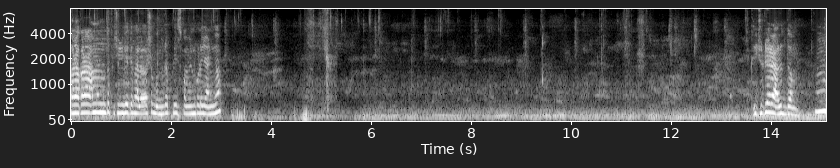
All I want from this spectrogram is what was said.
কারা কারা আমার মতো খিচুড়ি খেতে ভালোবাসো, বন্ধুরা প্লিজ কমেন্ট করে জানিও। খিচুড়ি আর আলুর দম। হুম।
